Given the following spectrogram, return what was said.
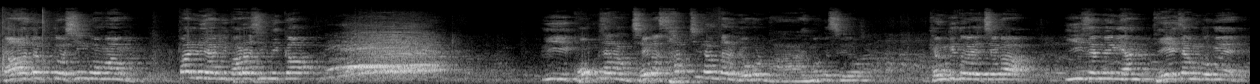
가덕도 신공항 빨리 하기 바라십니까? 이 공사람 제가 삽질한다는 욕을 많이 먹었어요. 경기도에 제가 이재명이 한 대장동에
